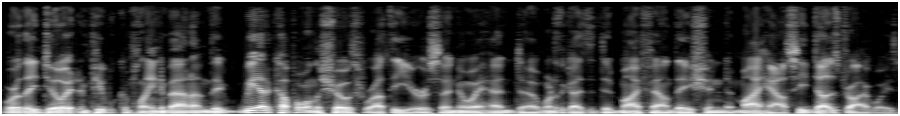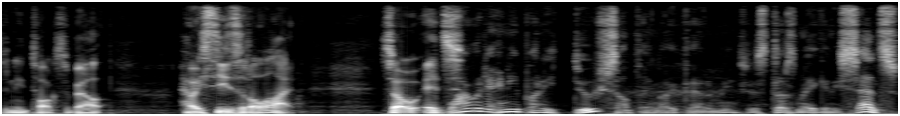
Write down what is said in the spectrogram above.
where they do it and people complain about it. They, we had a couple on the show throughout the years. I know I had uh, one of the guys that did my foundation at my house. He does driveways and he talks about how he sees it a lot. So it's Why would anybody do something like that? I mean, it just doesn't make any sense.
